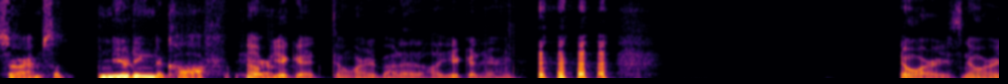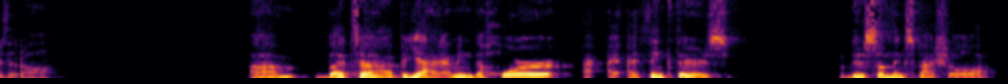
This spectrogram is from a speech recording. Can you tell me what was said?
Sorry, I'm still muting the cough. Here. No, you're good. Don't worry about it at all. You're good, Aaron. no worries. No worries at all. Um, but uh, but yeah, I mean the horror. I, I think there's there's something special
